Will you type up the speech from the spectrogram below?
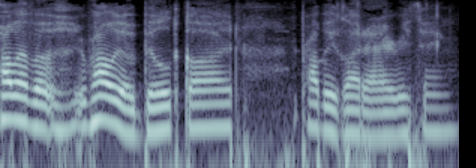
Probably have a. You're probably a build god. Probably god at everything.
